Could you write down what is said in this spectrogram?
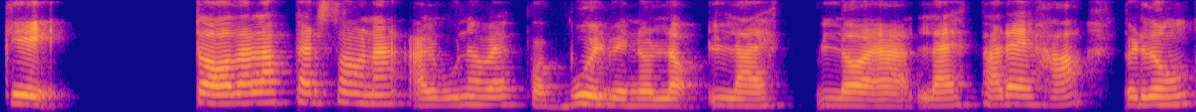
que todas las personas alguna vez pues vuelven, o la, la, pareja, perdón,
